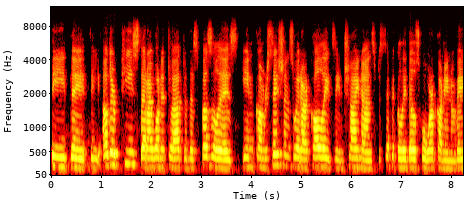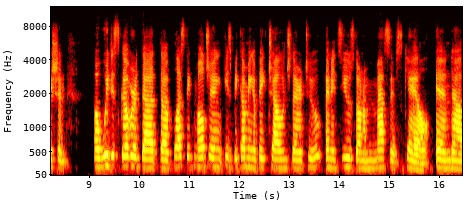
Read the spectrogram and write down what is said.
the, the, the other piece that I wanted to add to this puzzle is in conversations with our colleagues in China and specifically those who work on innovation, uh, we discovered that plastic mulching is becoming a big challenge there too, and it's used on a massive scale. And uh,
